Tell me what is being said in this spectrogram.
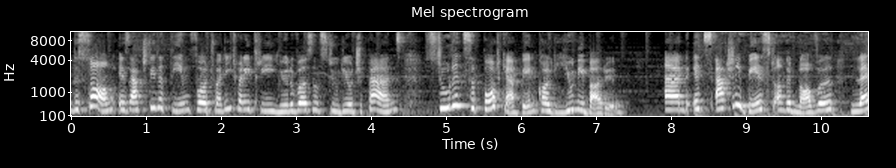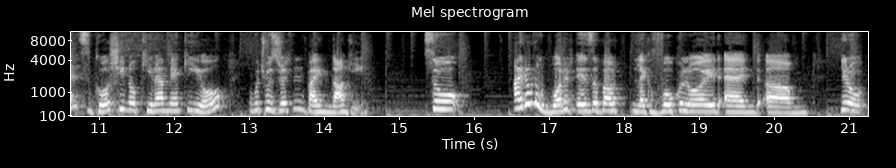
the song is actually the theme for 2023 Universal Studio Japan's student support campaign called Unibaru. And it's actually based on the novel Lens Goshi no Kirameki which was written by Nagi. So I don't know what it is about like Vocaloid and um, you know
